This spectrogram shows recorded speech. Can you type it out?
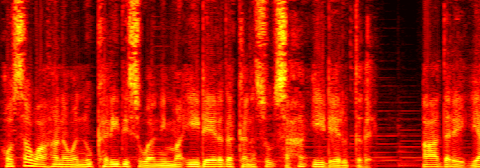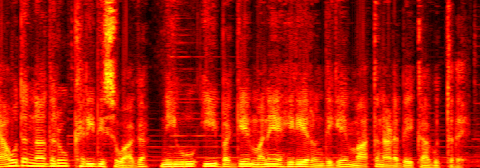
ಹೊಸ ವಾಹನವನ್ನು ಖರೀದಿಸುವ ನಿಮ್ಮ ಈಡೇರದ ಕನಸು ಸಹ ಈಡೇರುತ್ತದೆ. ಆದರೆ ಯಾವುದನ್ನಾದರೂ ಖರೀದಿಸುವಾಗ ನೀವು ಈ ಬಗ್ಗೆ ಮನೆಯ ಹಿರಿಯರೊಂದಿಗೆ ಮಾತನಾಡಬೇಕಾಗುತ್ತದೆ.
